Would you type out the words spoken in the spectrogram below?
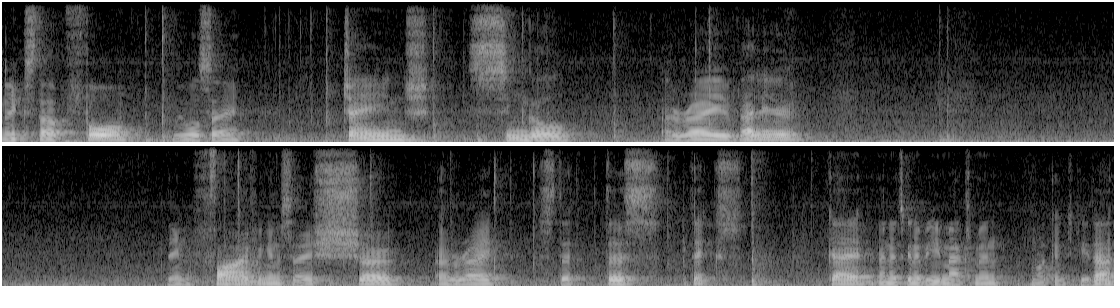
Next up, four, we will say change single array value Then 5, we're going to say show array statistics. Okay, and it's going to be maxmin. I'm not going to do that.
